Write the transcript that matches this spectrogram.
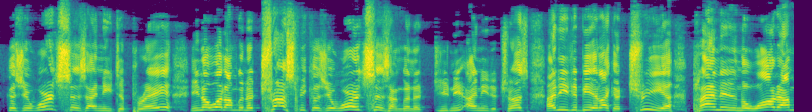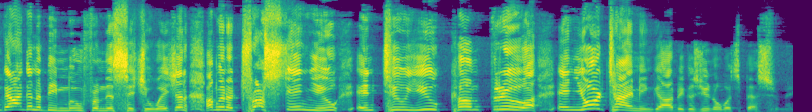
because your word says I need to pray. You know what? I'm going to trust because your word says I'm going to, need, I need to trust. I need to be like a tree uh, planted in the water. I'm not going to be moved from this situation. I'm going to trust in you until you come through uh, in your timing, God, because you know what's best for me.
